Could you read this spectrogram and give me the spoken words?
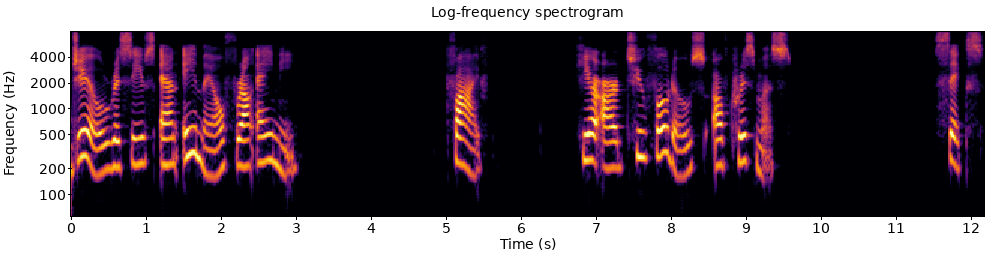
Jill receives an email from Amy. 5. Here are two photos of Christmas. 6.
